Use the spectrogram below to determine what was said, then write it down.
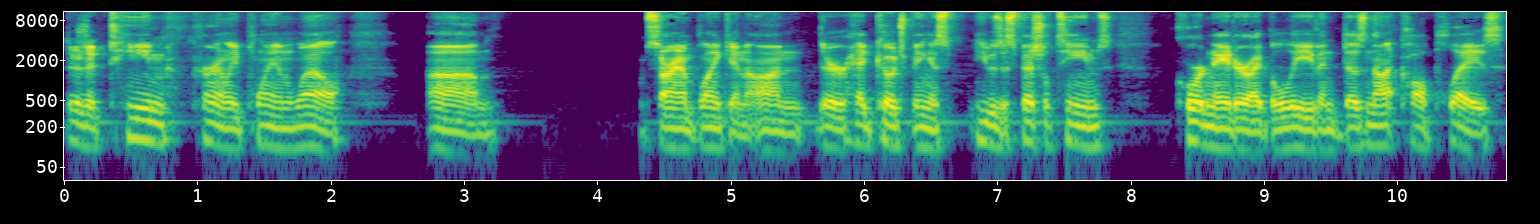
there's a team currently playing well. Um, I'm sorry, I'm blanking on their head coach being a he was a special teams coordinator, I believe, and does not call plays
